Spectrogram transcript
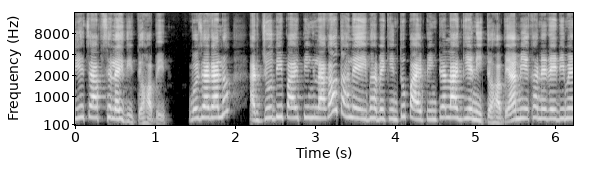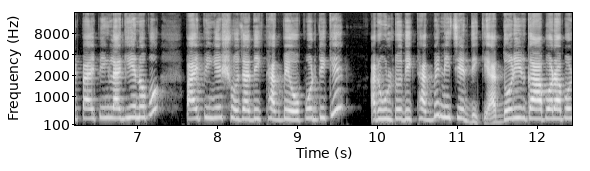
দিয়ে চাপ সেলাই দিতে হবে। বোঝা গেল? আর যদি পাইপিং লাগাও, তাহলে এইভাবে কিন্তু পাইপিংটা লাগিয়ে নিতে হবে। আমি এখানে রেডিমেড পাইপিং লাগিয়ে নেব। পাইপিংয়ের সোজা দিক থাকবে ওপর দিকে, আর উল্টো দিক থাকবে নিচের দিকে। আর দড়ির গা বরাবর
